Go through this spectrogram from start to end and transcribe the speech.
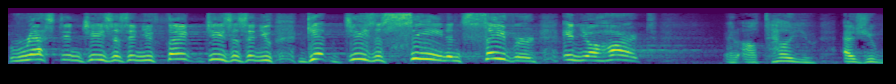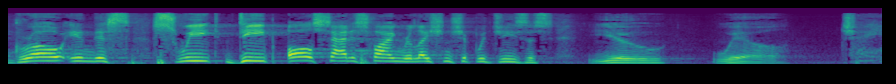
rest in Jesus and you thank Jesus and you get Jesus seen and savored in your heart. And I'll tell you, as you grow in this sweet, deep, all satisfying relationship with Jesus, you will change.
